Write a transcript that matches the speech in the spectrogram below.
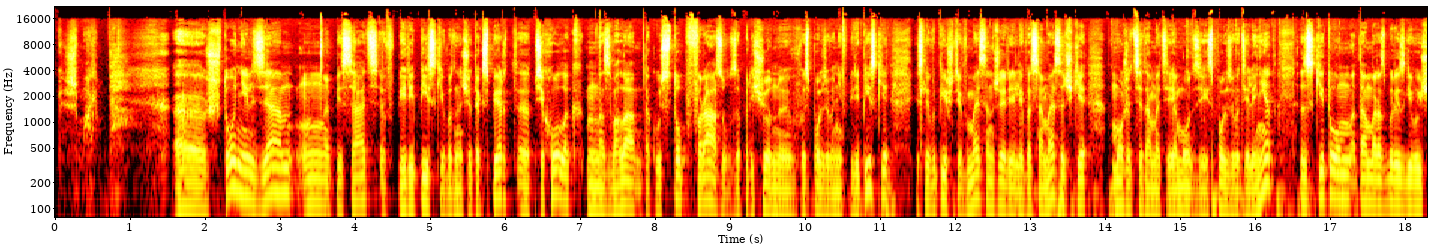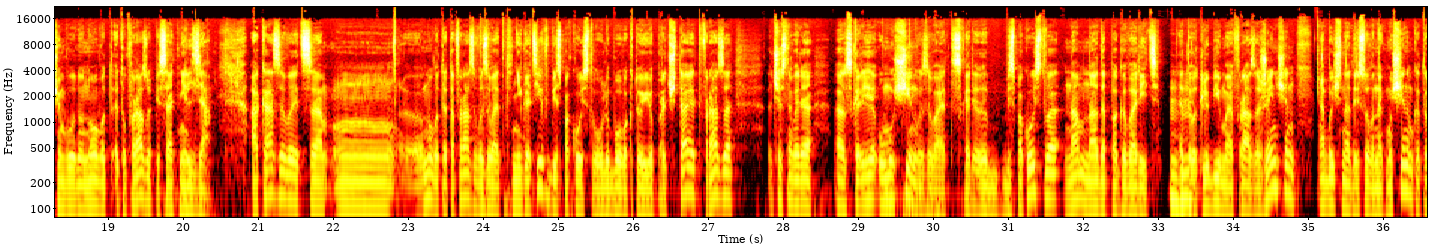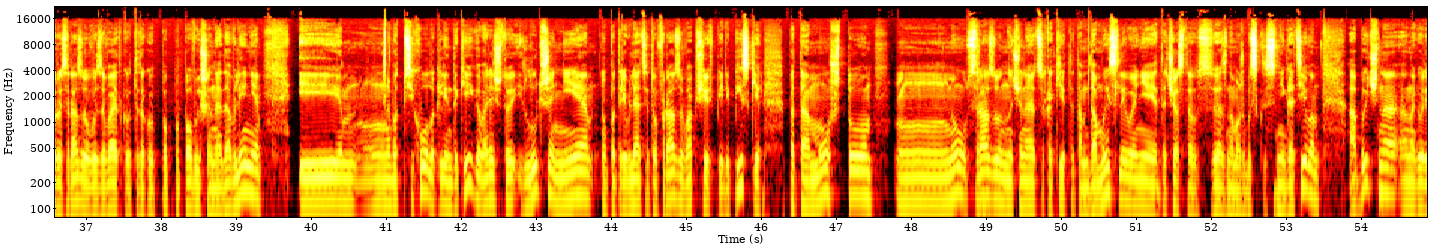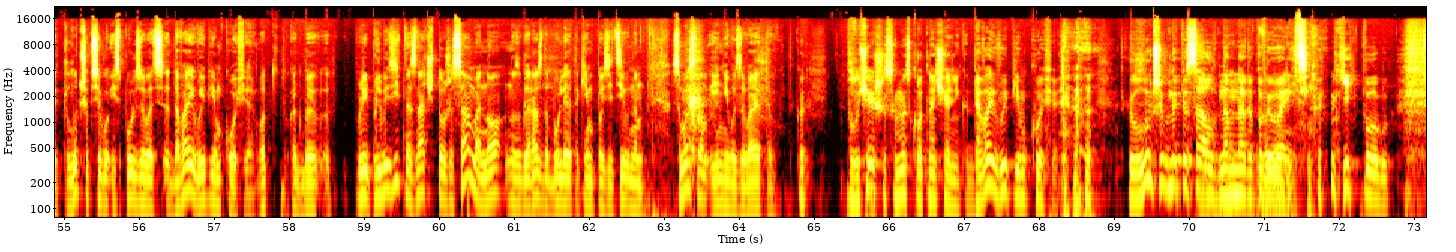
Кошмар. Э, Что нельзя писать в переписке? Вот, значит, эксперт, э, психолог назвала такую стоп-фразу, запрещенную в использовании в переписке. Если вы пишете в мессенджере или в смс-очке, можете там эти эмодзи использовать или нет, с китом, там разбрызгивающим воду, но вот эту фразу писать нельзя. Оказывается, э, ну вот эта фраза вызывает негатив, беспокойство у любого, кто ее прочитает. Фраза честно говоря, э, скорее у мужчин вызывает скорее, беспокойство «нам надо поговорить». Это вот любимая фраза женщин, обычно адресованная к мужчинам, которая сразу вызывает какое-то такое по- по- повышенное давление. И вот психолог Линда Кей говорит, что лучше не употреблять эту фразу вообще в переписке, потому что ну, сразу начинаются какие-то там домысливания, это часто связано, может быть, с, с негативом. Обычно, она говорит, лучше всего использовать «давай выпьем кофе». Вот как бы при- приблизительно значит то же самое, но с гораздо более таким позитивным смыслом и не вызывает Так вот, получаешь смс от начальника «давай выпьем кофе». Лучше бы написал, нам надо поговорить. Ей-богу.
